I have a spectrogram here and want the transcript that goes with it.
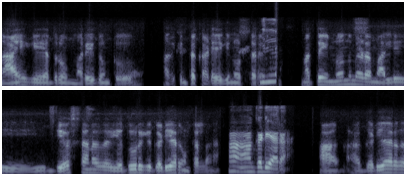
ನಾಯಿಗೆ ಆದ್ರೂ ಮರೆಯುದುಂಟು ಅದಕ್ಕಿಂತ ಕಡೆಗೆ ನೋಡ್ತಾರೆ. ಮತ್ತೆ ಇನ್ನೊಂದು ಮೇಡಮ್ ಅಲ್ಲಿ ಈ ದೇವಸ್ಥಾನದ ಎದುರಿಗೆ ಗಡಿಯಾರ ಉಂಟಲ್ಲ? ಹಾ ಗಡಿಯಾರ. ಆ ಆ ಗಡಿಯಾರದ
